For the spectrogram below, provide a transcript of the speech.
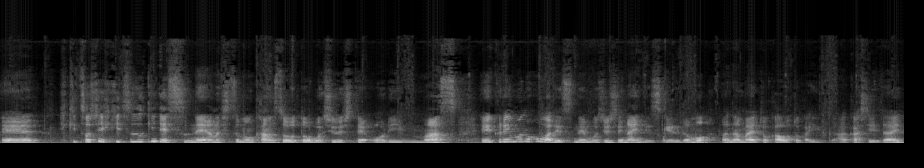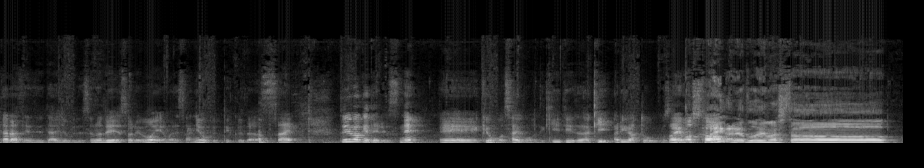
えー引きそして引き続きですねあの質問感想等を募集しております、えークレームの方はですね募集してないんですけれども、まあ、名前と顔とか明かしていただいたら全然大丈夫ですのでそれを山根さんに送ってください。というわけでですね、えー今日も最後まで聞いていただきありがとうございました、はいありがとうございました。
